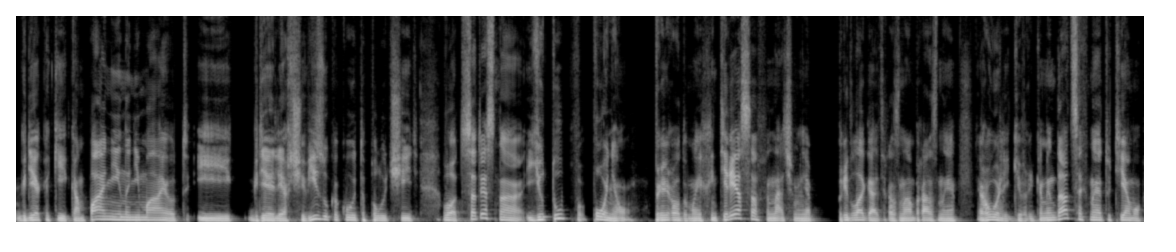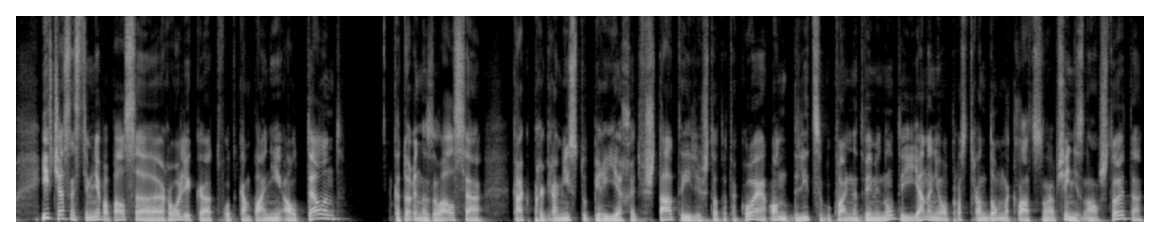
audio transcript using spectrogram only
где какие компании нанимают и где легче визу какую-то получить. Вот, соответственно, YouTube понял природу моих интересов и начал мне предлагать разнообразные ролики в рекомендациях на эту тему. И, в частности, мне попался ролик от вот компании OutTalent, который назывался «Как программисту переехать в Штаты» или что-то такое. Он длится буквально две минуты, и я на него просто рандомно клацнул. Вообще не знал, что это.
